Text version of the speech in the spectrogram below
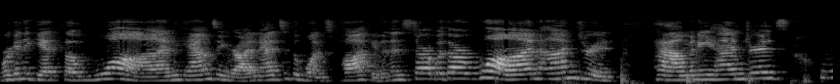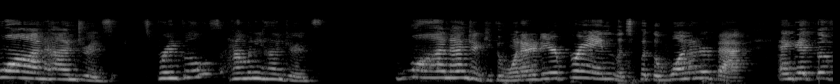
We're going to get the one counting rod and add to the ones pocket and then start with our 100. How many hundreds? 100s. Sprinkles? How many hundreds? 100. Keep the 100 in your brain. Let's put the 100 back and get the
